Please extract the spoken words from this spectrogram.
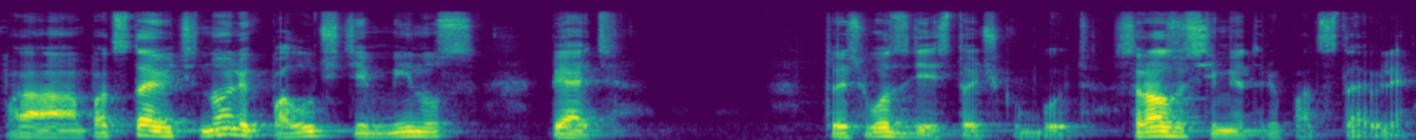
Подставите нолик, получите минус 5. То есть вот здесь точка будет. Сразу симметрию подставили.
